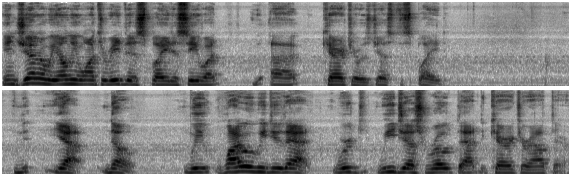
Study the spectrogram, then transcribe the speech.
In general, we only want to read the display to see what uh, character was just displayed. N yeah, no. We why would we do that? We we just wrote that character out there.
